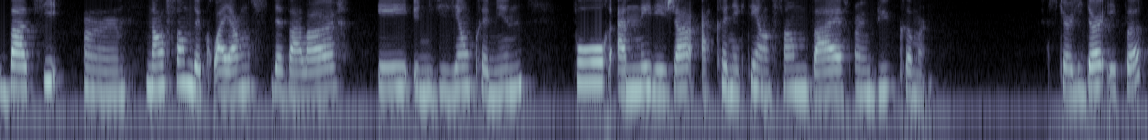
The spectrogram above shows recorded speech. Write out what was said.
bâtit un ensemble de croyances, de valeurs et une vision commune pour amener des gens à connecter ensemble vers un but commun. Ce qu'un leader n'est pas,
